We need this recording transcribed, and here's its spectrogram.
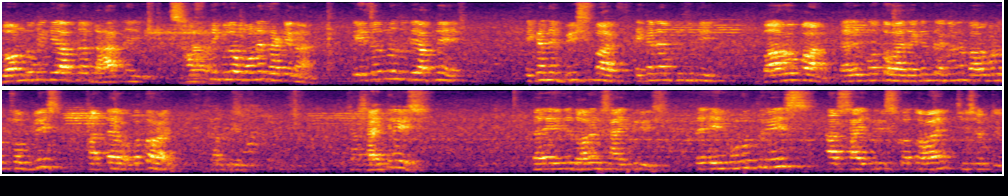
দণ্ডবিধি আপনার ধার শাস্তিগুলো মনে থাকে না। এই জন্য যদি আপনি এখানে বিশ মার্কস এখানে আপনি যদি বারো পান, তাহলে কত হয়? দেখেন তো এখানে বারো বারো চব্বিশ আর তেরো, কত হয়? সাঁত্রিশ তাহলে এই যে ধরেন সাঁত্রিশ তাহলে এই উনত্রিশ আর সাঁত্রিশ কত হয়? ছেষট্টি।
